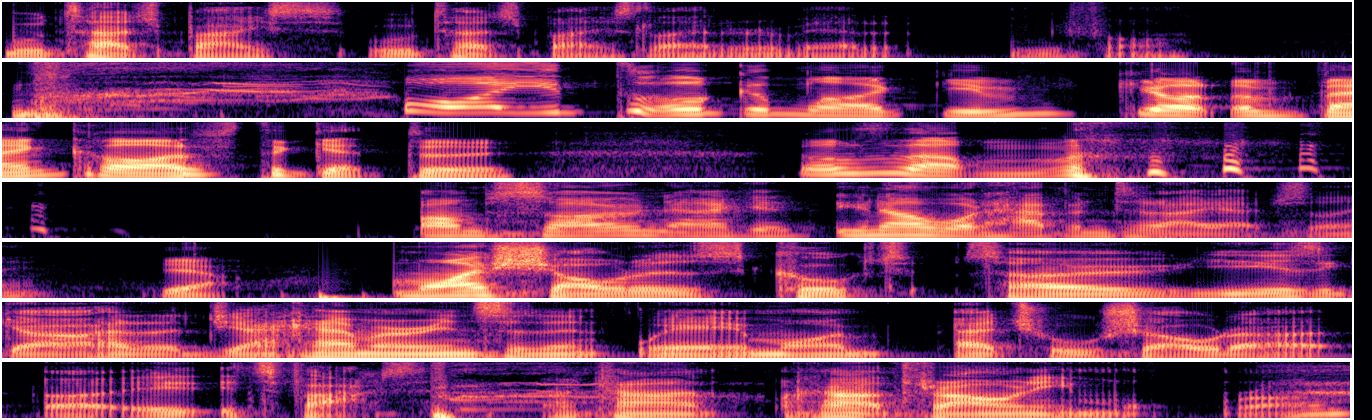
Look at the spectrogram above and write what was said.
we'll touch base. We'll touch base later about it. We'll be fine. Why are you talking like you've got a bank heist to get to or something? I'm so knackered. You know what happened today, actually? yeah. My shoulder's cooked. So years ago, I had a jackhammer incident where my actual shoulder, uh, it, it's fucked. I can't, I can't throw anymore. Right.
